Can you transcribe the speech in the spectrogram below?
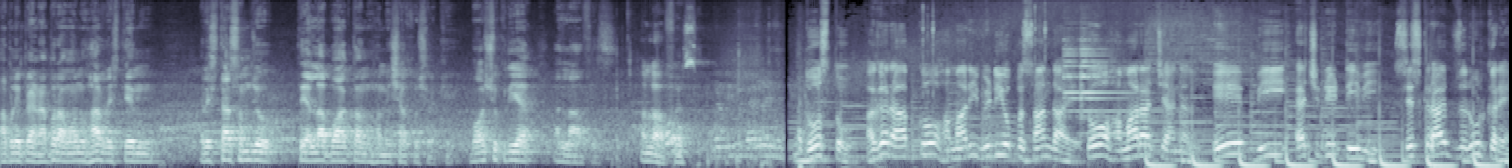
ਆਪਣੇ ਭੈਣਾਂ ਭਰਾਵਾਂ ਨੂੰ ਹਰ ਰਿਸ਼ਤੇ ਨੂੰ ਰਿਸ਼ਤਾ ਸਮਝੋ। ਤੇ ਅੱਲਾਹ ਪਾਕ ਤੁਹਾਨੂੰ ਹਮੇਸ਼ਾ ਖੁਸ਼ ਰੱਖੇ ਬਹੁਤ ਸ਼ੁਕਰੀਆ ਅੱਲਾਹ ਹਾਫਿਜ਼ अल्लाह हाफिज़ दोस्तों अगर आपको हमारी वीडियो पसंद आए तो हमारा channel A B H D TV subscribe जरूर करें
